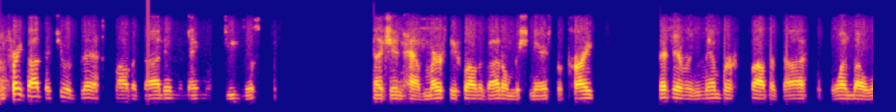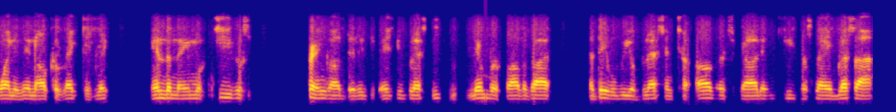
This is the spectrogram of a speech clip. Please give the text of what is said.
I pray, God, that you would bless, Father God, in the name of Jesus. Touch and have mercy, Father God, on missionaries for Christ. Bless every member, Father God, one by one and then all collectively. In the name of Jesus, praying, God, that as you bless each member, Father God, that they will be a blessing to others, God, in Jesus' name. Bless our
